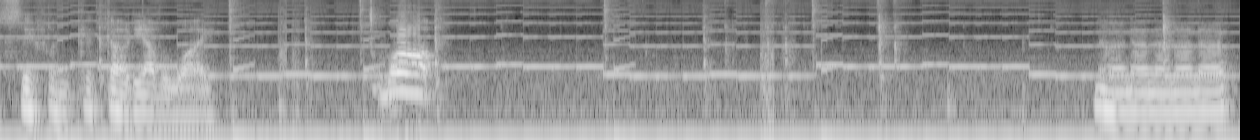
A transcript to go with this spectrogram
See if we can go the other way. What? No, no, no, no, no.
